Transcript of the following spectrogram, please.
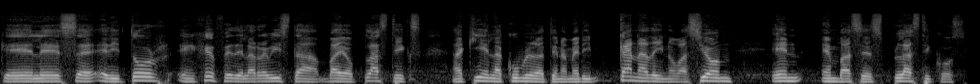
que él es eh, editor en jefe de la revista Bioplastics aquí en la Cumbre Latinoamericana de Innovación en envases plásticos.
